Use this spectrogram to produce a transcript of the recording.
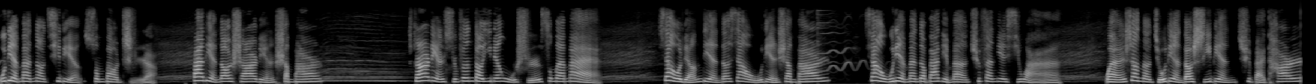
五点半到七点送报纸；八点到十二点上班；十二点十分到一点五十送外卖；下午两点到下午五点上班；下午五点半到八点半去饭店洗碗；晚上的九点到十一点去摆摊儿；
